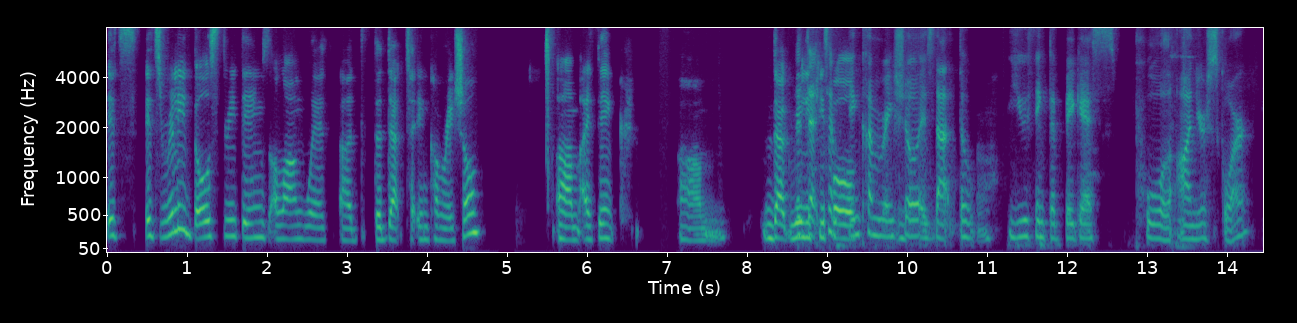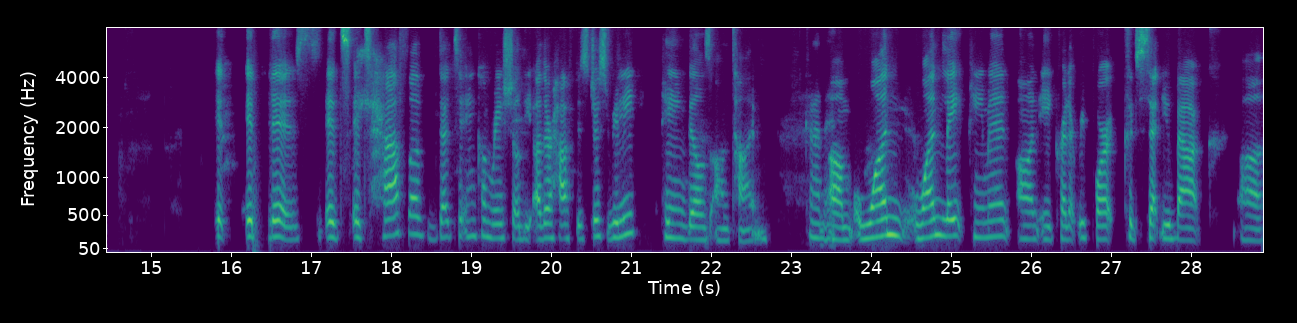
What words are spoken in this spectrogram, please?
it's it's really those three things along with uh, the debt to income ratio. Um, I think um, that really people income ratio is that the you think the biggest pool on your score? It it is. It's it's half of debt to income ratio. The other half is just really paying bills on time. Got it. Um, one one late payment on a credit report could set you back. Uh,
